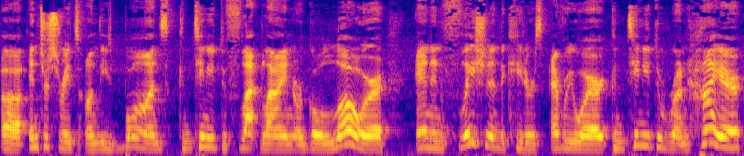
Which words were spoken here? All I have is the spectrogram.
uh, interest rates on these bonds continue to flatline or go lower, and inflation indicators everywhere continue to run higher,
